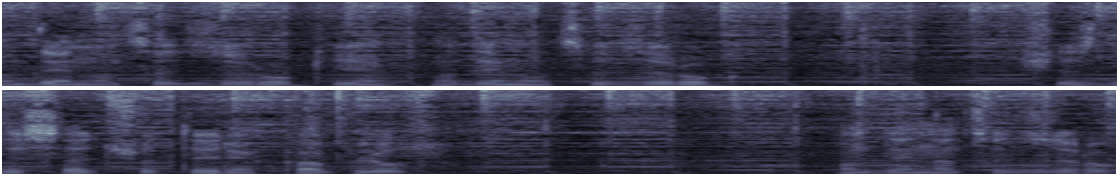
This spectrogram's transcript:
Одинадцять зірок є, одинадцять зірок, 64 к плюс. 11 зірок.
